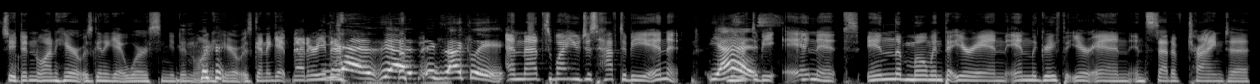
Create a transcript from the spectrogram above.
So you didn't want to hear it was going to get worse and you didn't want to hear it was going to get better either. yes, yes, exactly. and that's why you just have to be in it. Yes. You have to be in it, in the moment that you're in, in the grief that you're in, instead of trying to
